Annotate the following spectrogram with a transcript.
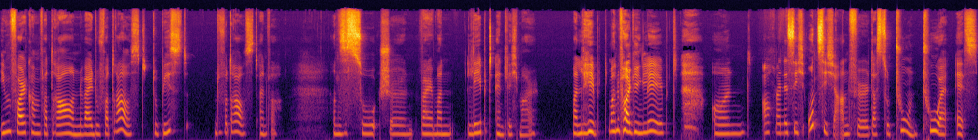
im vollkommen Vertrauen, weil du vertraust. Du bist, du vertraust einfach. Und es ist so schön, weil man lebt endlich mal. Man lebt, man fucking lebt. Und auch wenn es sich unsicher anfühlt, das zu tun, tue es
